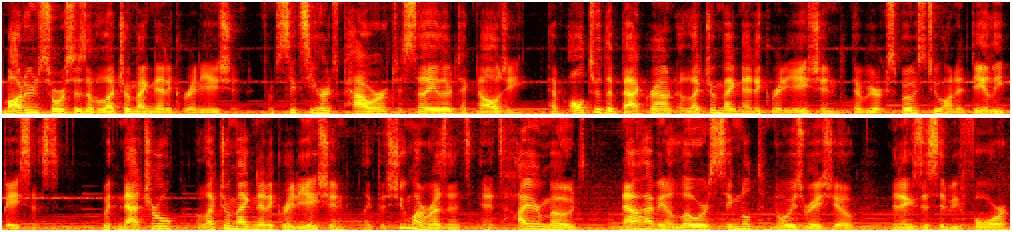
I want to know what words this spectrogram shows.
Modern sources of electromagnetic radiation, from 60 Hz power to cellular technology, have altered the background electromagnetic radiation that we are exposed to on a daily basis. With natural electromagnetic radiation, like the Schumann resonance and its higher modes, now having a lower signal to noise ratio than existed before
